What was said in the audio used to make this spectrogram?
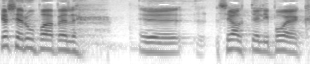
ja Serubabel, äh, Sealteli poeg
